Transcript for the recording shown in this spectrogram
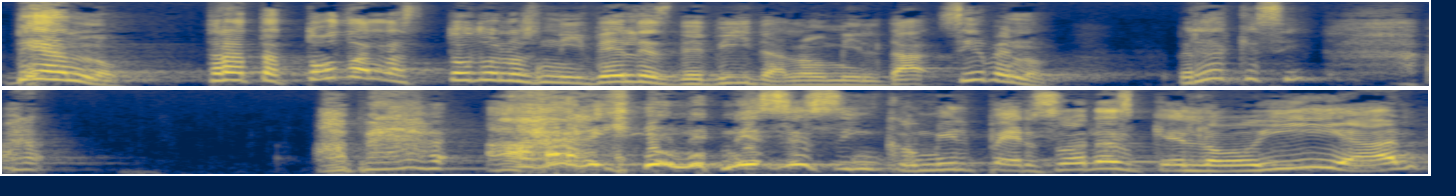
Véanlo. Trata todas todos los niveles de vida, la humildad. ¿Sí o no? ¿Verdad que sí? Ahora, ¿habrá alguien en esas cinco mil personas que lo oían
